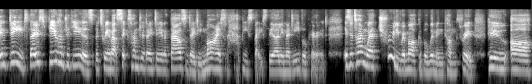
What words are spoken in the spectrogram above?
indeed those few hundred years between about 600 AD and 1000 AD, my sort of happy space, the early medieval period, is a time where truly remarkable women come through who are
